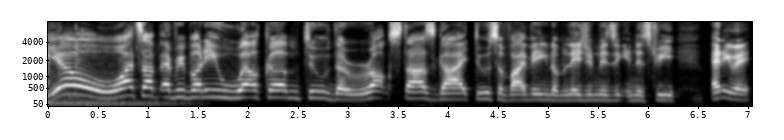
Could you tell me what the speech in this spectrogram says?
Yo, what's up, everybody? Welcome to the Rockstar's Guide to Surviving the Malaysian Music Industry. Anyway,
